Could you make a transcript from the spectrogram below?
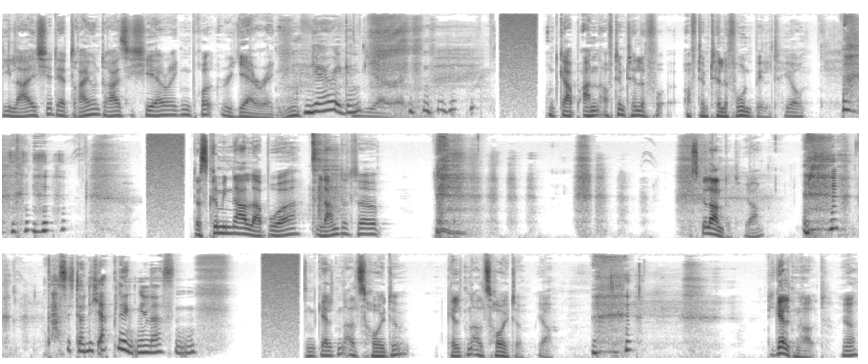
Die Leiche der 33-jährigen Pro Jährigen. Jerrigan. Jährigen. Und gab an auf dem, Telefo auf dem Telefonbild. Jo. Das Kriminallabor landete. Ist gelandet, ja. Darf sich doch nicht ablenken lassen. gelten als heute, gelten als heute, ja. Die gelten halt, ja.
